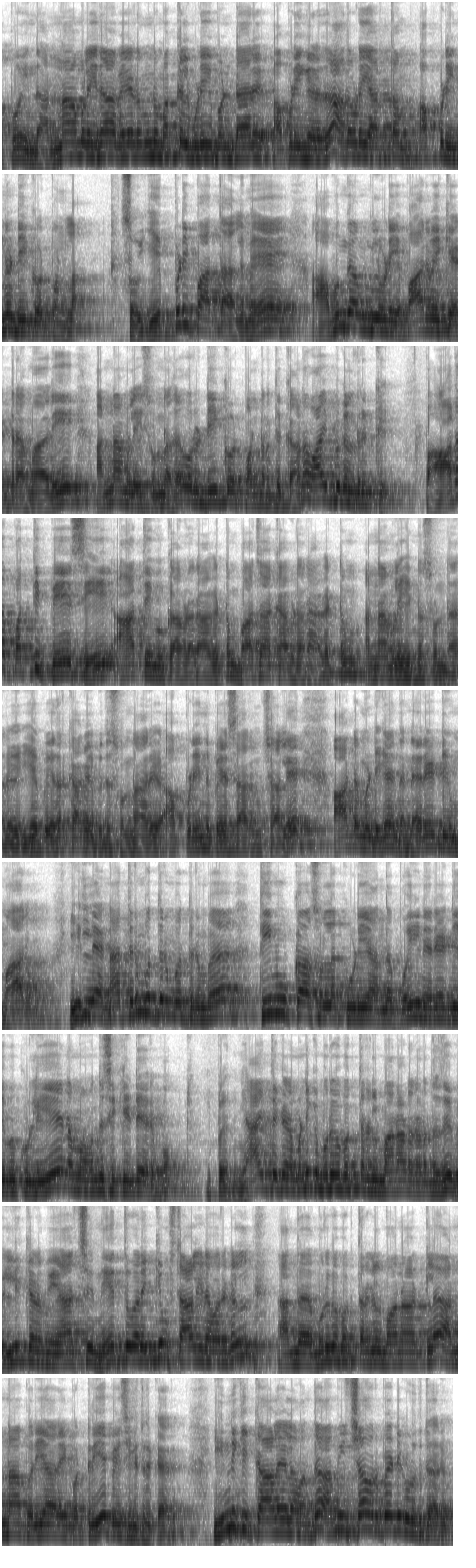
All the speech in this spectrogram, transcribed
அப்போது இந்த அண்ணாமலை தான் வேணும்னு மக்கள் முடிவு பண்ணிட்டாரு அப்படிங்கிறது தான் அதோடைய அர்த்தம் அப்படின்னு டீகோட் பண்ணலாம். ஸோ எப்படி பார்த்தாலுமே அவங்க அவங்களுடைய பார்வைக்கு ஏற்ற மாதிரி அண்ணாமலை சொன்னதை ஒரு டீகோட் பண்ணுறதுக்கான வாய்ப்புகள் இருக்குது இப்போ அதை பற்றி பேசி அதிமுகவினராகட்டும் பாஜகவினராகட்டும் அண்ணாமலை என்ன சொன்னார்? எப்போ எதற்காக இப்போ இதை சொன்னார்? அப்படின்னு பேச ஆரம்பித்தாலே ஆட்டோமேட்டிக்காக இந்த நெரேட்டிவ் மாறும். இல்லைன்னா திரும்ப திரும்ப திரும்ப திமுக சொல்லக்கூடிய அந்த பொய் நெரேட்டிவுக்குள்ளேயே நம்ம வந்து சிக்கிட்டே இருப்போம். இப்போ ஞாயிற்றுக்கிழமைக்கு முருகபக்தர்கள் மாநாடு நடந்தது. வெள்ளிக்கிழமையாச்சு நேற்று வரைக்கும் ஸ்டாலின் அவர்கள் அந்த முருகபக்தர்கள் மாநாட்டில் அண்ணா பெரியாரை பற்றியே பேசிக்கிட்டு இருக்காரு. இன்னைக்கு காலையில் வந்து அமித்ஷா ஒரு பேட்டி கொடுத்துட்டாரு.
